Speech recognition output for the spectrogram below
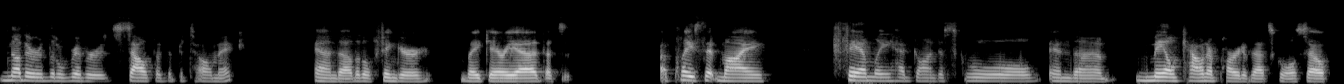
another little river south of the Potomac and a little finger lake area. That's a place that my family had gone to school and the male counterpart of that school. So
